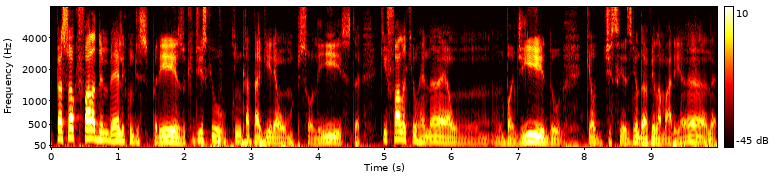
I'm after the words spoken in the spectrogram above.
o pessoal que fala do MBL com desprezo, que diz que o Kim Kataguiri é um psolista, que fala que o Renan é um, um bandido, que é o disquezinho da Vila Mariana,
